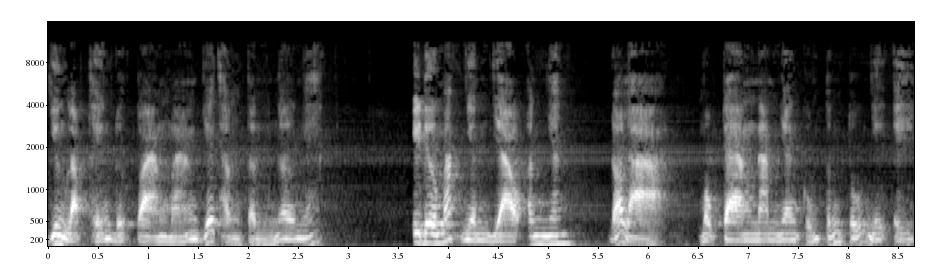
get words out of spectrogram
Dương Lập Thiện được toàn mạng với thần tình ngơ ngác. Y đưa mắt nhìn vào ân nhân, đó là một chàng nam nhân cũng tuấn tú như y,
